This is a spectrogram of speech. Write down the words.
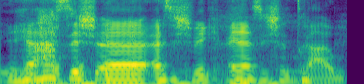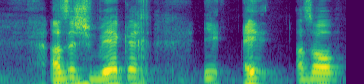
Ja, es ist, äh, es ist wirklich, ey, es ist ein Traum. Also es ist wirklich, ich, also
